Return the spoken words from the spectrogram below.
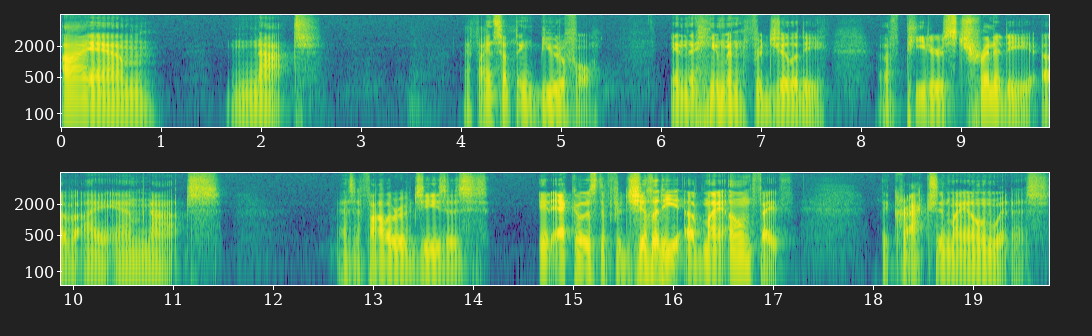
I am not. I find something beautiful in the human fragility of Peter's trinity of I am nots. As a follower of Jesus, it echoes the fragility of my own faith the cracks in my own witness,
